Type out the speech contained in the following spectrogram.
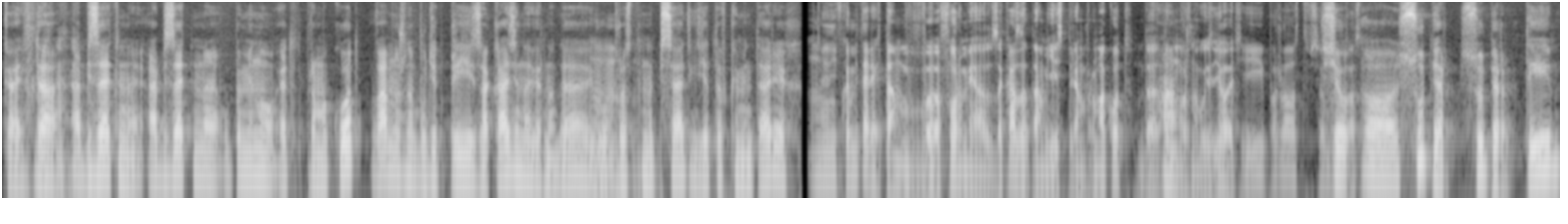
Кайф, да, обязательно, обязательно упомяну этот промокод. Вам нужно будет при заказе, наверное, да, его mm-hmm. просто написать где-то в комментариях. Ну, не в комментариях, там в форме заказа, там есть прям промокод, да, там а. можно будет сделать, и, пожалуйста, все, все будет классно. Э, супер, супер, ты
